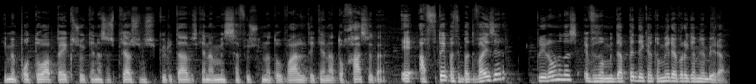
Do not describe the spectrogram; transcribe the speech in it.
ή με ποτό απ' έξω και να σας πιάσουν οι security και να μην σας αφήσουν να το βάλετε και να το χάσετε; Ε, αυτό έπαθε η Budweiser πληρώνοντα 75 εκατομμύρια ευρώ για μια μπύρα.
